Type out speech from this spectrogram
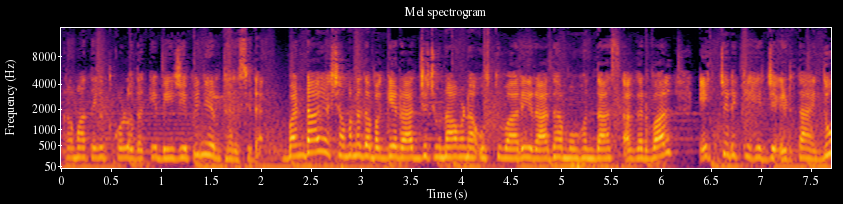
ಕ್ರಮ ತೆಗೆದುಕೊಳ್ಳುವುದಕ್ಕೆ ಬಿಜೆಪಿ ನಿರ್ಧರಿಸಿದೆ. ಬಂಡಾಯ ಶಮನದ ಬಗ್ಗೆ ರಾಜ್ಯ ಚುನಾವಣಾ ಉಸ್ತುವಾರಿ ರಾಧಾ ಮೋಹನ್ ದಾಸ್ ಅಗರ್ವಾಲ್ ಎಚ್ಚರಿಕೆ ಹೆಜ್ಜೆ ಇಡ್ತಾ ಇದ್ದು,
